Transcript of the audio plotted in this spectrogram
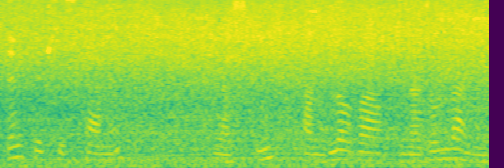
Następny przystanek Piaski, handlowa na żądanie.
